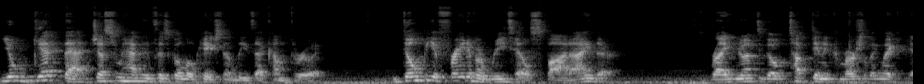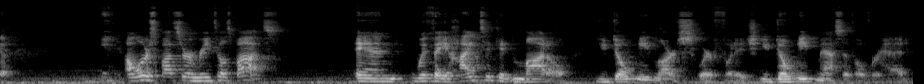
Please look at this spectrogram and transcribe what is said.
You'll get that just from having the physical location and leads that come through it. Don't be afraid of a retail spot either. Right? You don't have to go tucked in a commercial thing. Like Yep. all our spots are in retail spots. And with a high ticket model, you don't need large square footage. You don't need massive overhead.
